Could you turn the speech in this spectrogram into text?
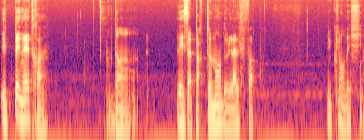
Il pénètre dans les appartements de l'alpha du clan des chiens.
